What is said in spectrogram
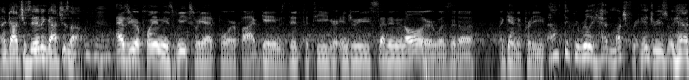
I got you in and got you out. Mm-hmm. As you were playing these weeks where you had four or five games, did fatigue or injuries set in at all, or was it a again a pretty I don't think we really had much for injuries. We had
